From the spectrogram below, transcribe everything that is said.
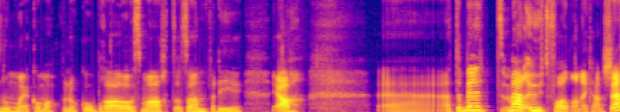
nå må jeg komme opp med noe bra og smart og sånn, fordi Ja. Eh, at det blir litt mer utfordrende, kanskje.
